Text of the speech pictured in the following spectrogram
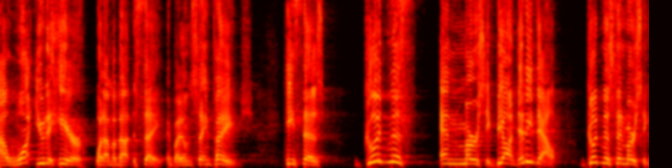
I want you to hear what I'm about to say. Everybody on the same page? He says, goodness and mercy, beyond any doubt, Goodness and mercy.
